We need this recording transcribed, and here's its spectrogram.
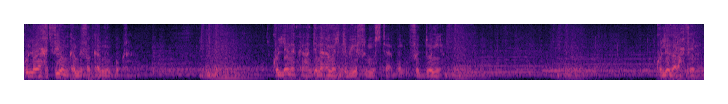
كل واحد فيهم كان بيفكرني ببكرة. كلنا كان عندنا أمل كبير في المستقبل وفي الدنيا. كل ده راح فين؟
